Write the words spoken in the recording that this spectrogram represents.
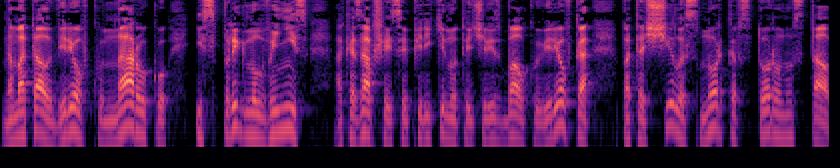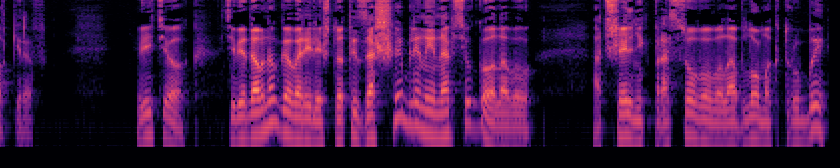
намотал веревку на руку и спрыгнул вниз. Оказавшаяся перекинутой через балку веревка потащила снорка в сторону сталкеров. — Витек, тебе давно говорили, что ты зашибленный на всю голову? Отшельник просовывал обломок трубы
